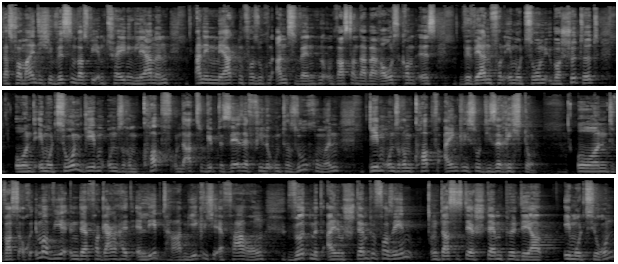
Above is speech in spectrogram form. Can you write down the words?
das vermeintliche Wissen, was wir im Trading lernen, an den Märkten versuchen anzuwenden. Und was dann dabei rauskommt, ist, wir werden von Emotionen überschüttet. Und Emotionen geben unserem Kopf, und dazu gibt es sehr, sehr viele Untersuchungen, geben unserem Kopf eigentlich so diese Richtung. Und was auch immer wir in der Vergangenheit erlebt haben, jegliche Erfahrung, wird mit einem Stempel versehen. Und das ist der Stempel der Emotion.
